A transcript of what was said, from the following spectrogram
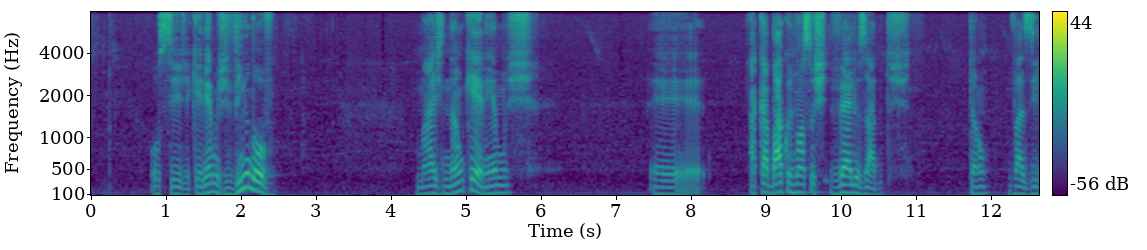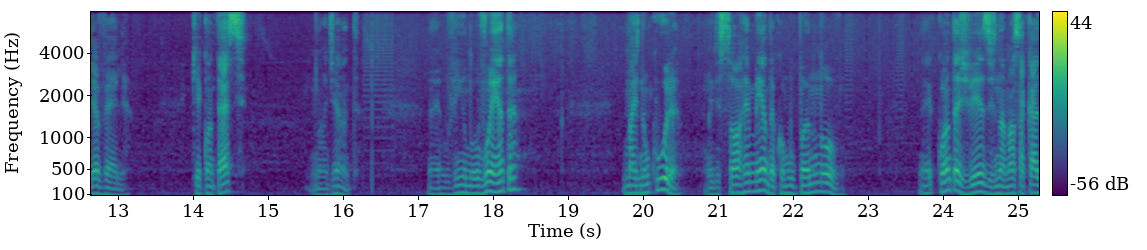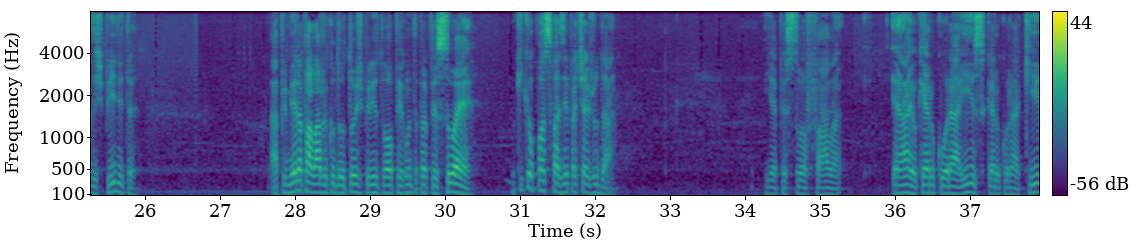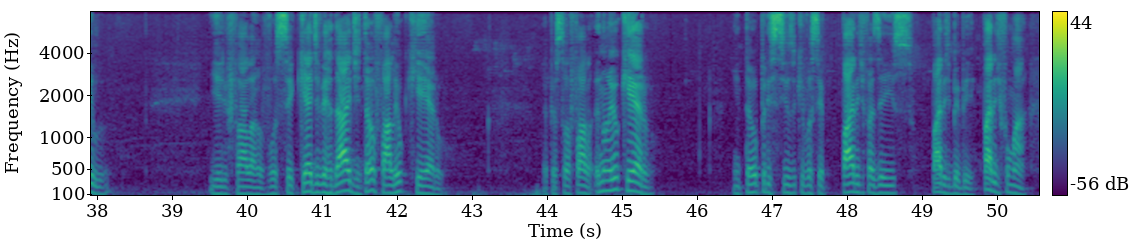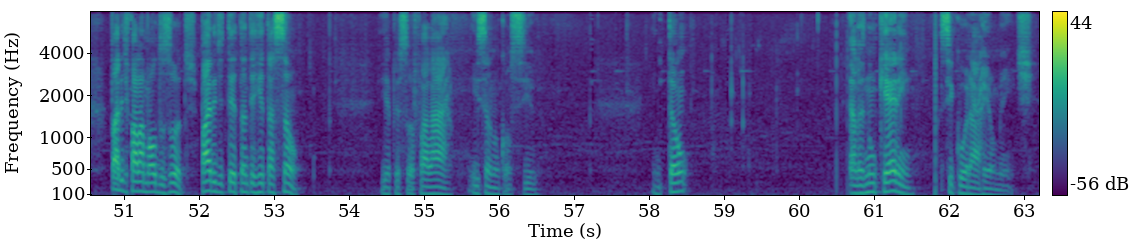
Ou seja, queremos vinho novo, mas não queremos é, acabar com os nossos velhos hábitos. Então, vasilha velha. O que acontece? Não adianta. Né? O vinho novo entra, mas não cura. Ele só remenda como o pano novo. Né? Quantas vezes na nossa casa espírita a primeira palavra que o doutor espiritual pergunta para a pessoa é: O que, que eu posso fazer para te ajudar? E a pessoa fala: ah, eu quero curar isso, quero curar aquilo. E ele fala, você quer de verdade? Então eu falo, eu quero. A pessoa fala, não, eu quero. Então eu preciso que você pare de fazer isso, pare de beber, pare de fumar, pare de falar mal dos outros, pare de ter tanta irritação. E a pessoa fala, ah, isso eu não consigo. Então, elas não querem se curar realmente.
